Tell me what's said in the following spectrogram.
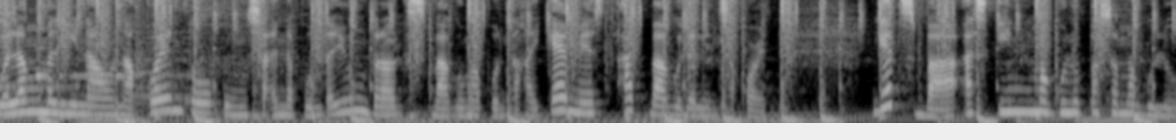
Walang malinaw na kwento kung saan napunta yung drugs bago mapunta kay chemist at bago dalhin sa court. Gets ba? As in, magulo pa sa magulo.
